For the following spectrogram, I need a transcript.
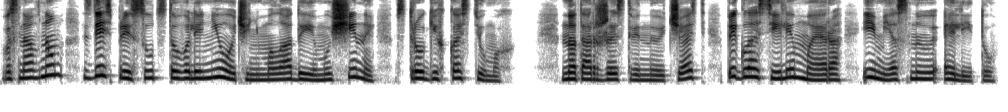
В основном здесь присутствовали не очень молодые мужчины в строгих костюмах. На торжественную часть пригласили мэра и местную элиту.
